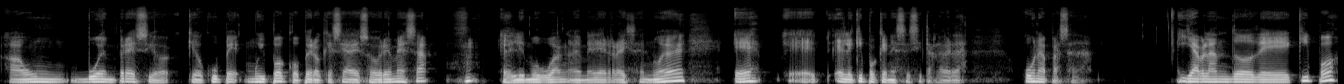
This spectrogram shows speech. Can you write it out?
a un buen precio que ocupe muy poco pero que sea de sobremesa, el Limbo One AMD Ryzen 9 es eh, el equipo que necesitas, la verdad. Una pasada. Y hablando de equipos,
